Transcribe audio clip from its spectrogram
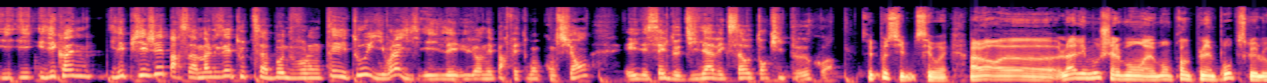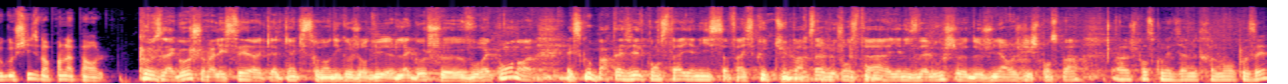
il, il- il est quand même, il est piégé par ça malgré toute sa bonne volonté et tout. Il voilà, il, il est- il en est parfaitement conscient et il essaye de dealer avec ça autant qu'il peut, quoi. C'est possible, c'est vrai. Alors euh, là, les mouches, elles vont, elles vont prendre plein pot parce que le gauchiste va prendre la parole. Cause la gauche, on va laisser euh, quelqu'un qui se revendique aujourd'hui euh, de la gauche vous répondre. Est-ce que vous partagez le constat, Yanis? Enfin, est-ce que tu partages le constat, Yanis Dalouche, de Julien Rochdy Je pense pas. Euh, je pense qu'on est diamétralement opposés.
